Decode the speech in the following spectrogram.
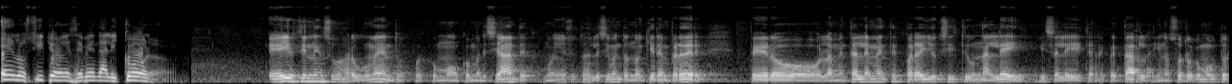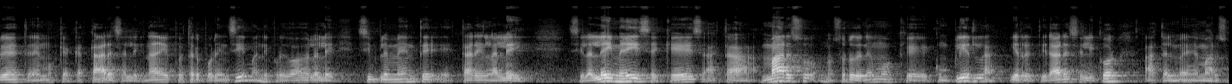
en los sitios donde se venda licor. Ellos tienen sus argumentos, pues como comerciantes, como de estos establecimientos no quieren perder, pero lamentablemente para ello existe una ley y esa ley hay que respetarla y nosotros como autoridades tenemos que acatar esa ley. Nadie puede estar por encima ni por debajo de la ley, simplemente estar en la ley. Si la ley me dice que es hasta marzo, nosotros tenemos que cumplirla y retirar ese licor hasta el mes de marzo.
